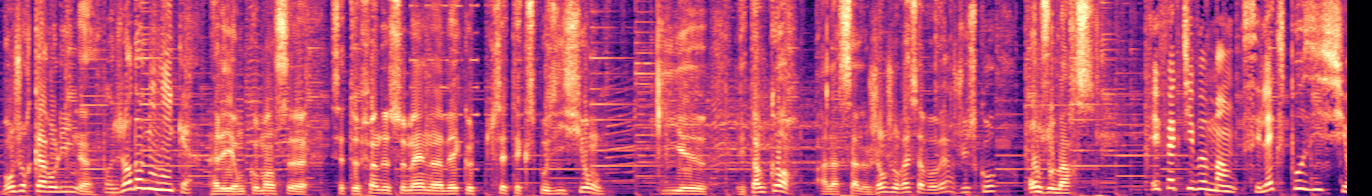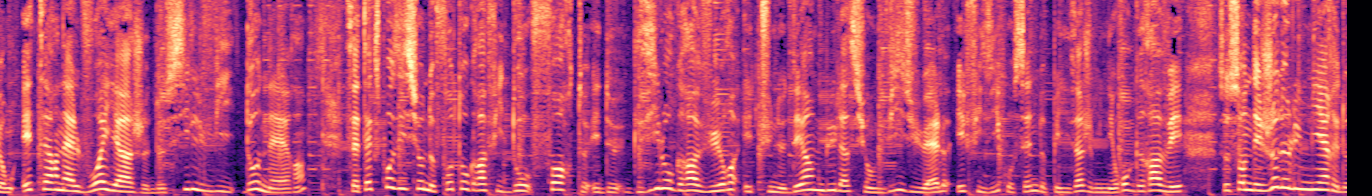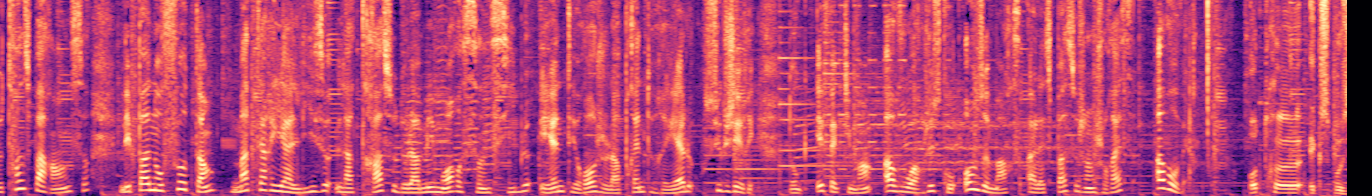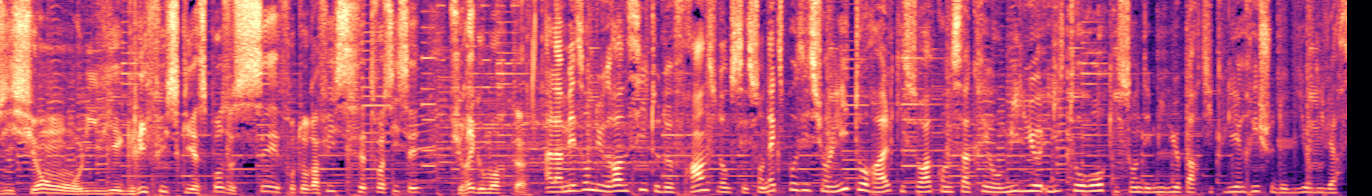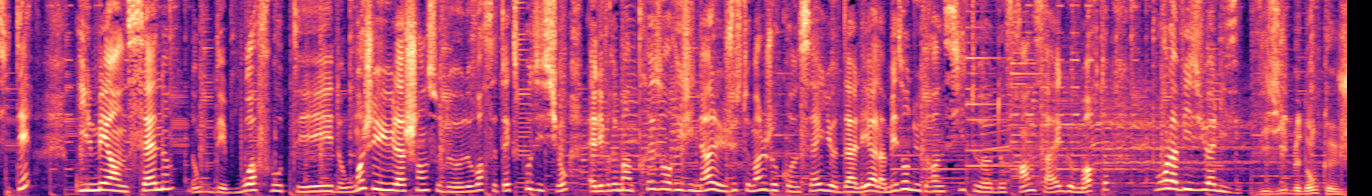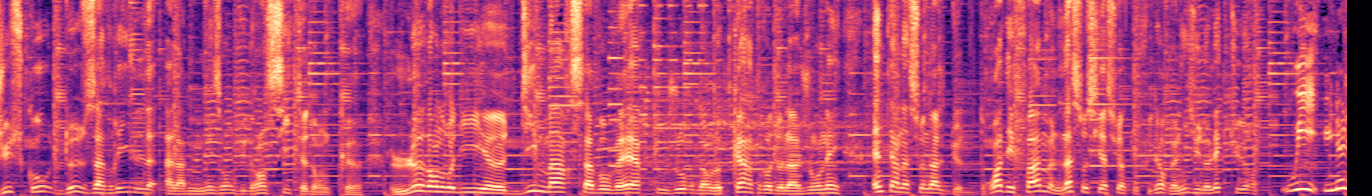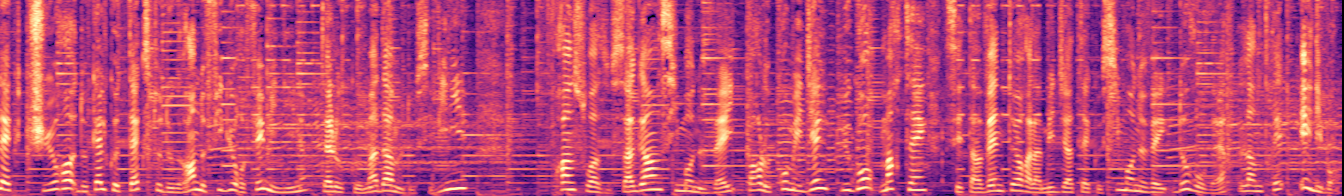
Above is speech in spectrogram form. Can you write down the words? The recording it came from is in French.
Bonjour Caroline. Bonjour Dominique. Allez, on commence euh, cette fin de semaine avec cette exposition qui euh, est encore à la salle Jean Jaurès à Vauvert jusqu'au 11 mars. Effectivement, c'est l'exposition Éternel Voyage de Sylvie Donner. Cette exposition de photographie d'eau forte et de xylogravure est une déambulation visuelle et physique au sein de paysages minéraux gravés. Ce sont des jeux de lumière et de transparence. Les panneaux flottants matérialisent la trace de la mémoire sensible et interrogent l'empreinte réelle ou suggérée. Donc effectivement, à voir jusqu'au 11 mars à l'espace Jean Jaurès à Vauvert. Autre exposition, Olivier Griffus qui expose ses photographies. Cette fois-ci, c'est sur Aigues-Mortes. À la Maison du Grand Site de France, donc c'est son exposition littorale qui sera consacrée aux milieux littoraux qui sont des milieux particuliers riches de biodiversité. Il met en scène donc des bois flottés. Donc moi j'ai eu la chance de, de voir cette exposition. Elle est vraiment très originale et justement je conseille d'aller à la Maison du Grand Site de France à Aigues-Mortes pour la visualiser. Visible donc jusqu'au 2 avril à la Maison du Grand Site. Donc euh, le vendredi 10 mars à Vauvert, toujours dans le cadre de la journée internationale du droit des femmes, l'association Atoufilé organise une lecture. Oui, une lecture de quelques textes de grandes figures féminines telles que Madame de Sévigné, Françoise Sagan, Simone Veil par le comédien Hugo Martin. C'est à 20h à la médiathèque Simone Veil de Vauvert. L'entrée est libre.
